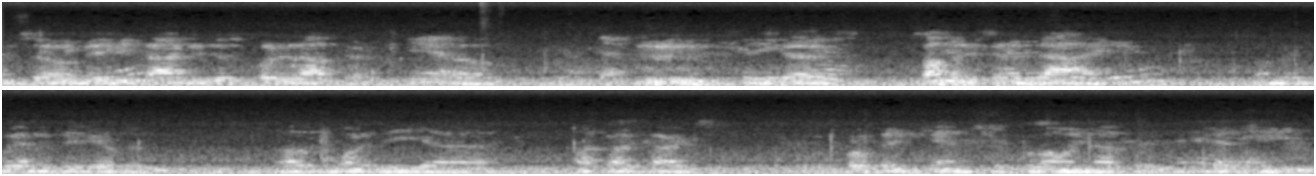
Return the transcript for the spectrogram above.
And so it may be time to just put it out there. Yeah. So, Because somebody's gonna die. Somebody, we have a video of, of one of the, uh, hot dog carts, propane canister blowing up and catching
